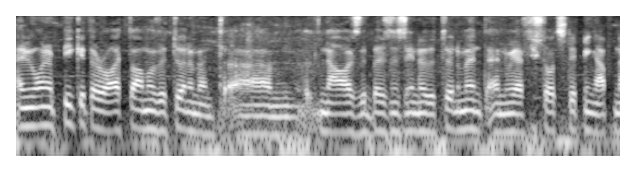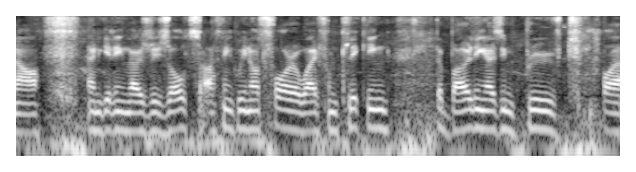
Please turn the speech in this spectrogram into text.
And we want to peak at the right time of the tournament. Um, now is the business end of the tournament, and we have to start stepping up now and getting those results. I think we're not far away from clicking. The bowling has improved by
